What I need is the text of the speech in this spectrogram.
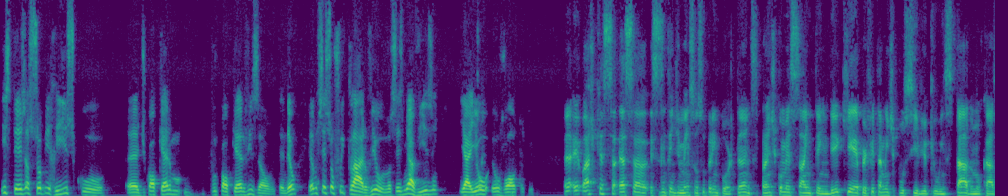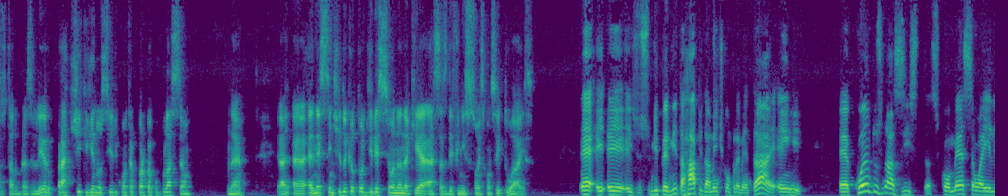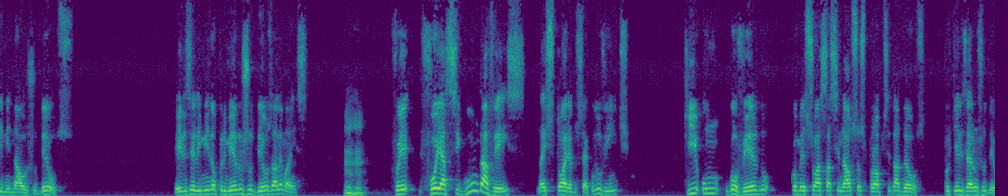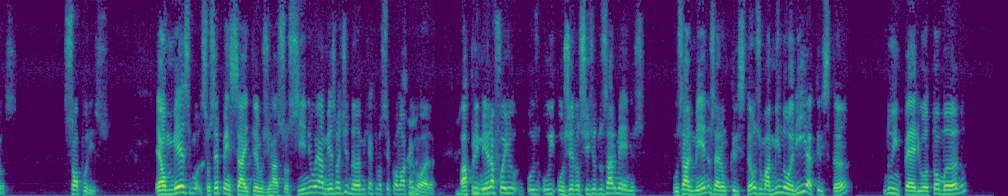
esteja sob risco é, de qualquer, por qualquer visão, entendeu? Eu não sei se eu fui claro, viu? Vocês me avisem e aí eu, eu volto aqui. É, eu acho que essa, essa, esses entendimentos são super importantes para a gente começar a entender que é perfeitamente possível que o Estado, no caso o Estado brasileiro, pratique genocídio contra a própria população, né? É, é, é nesse sentido que eu estou direcionando aqui essas definições conceituais. É, é, é me permita rapidamente complementar, Henri. quando os nazistas começam a eliminar os judeus, eles eliminam primeiro os judeus alemães. Uhum. Foi, foi a segunda vez na história do século XX que um governo começou a assassinar os seus próprios cidadãos, porque eles eram judeus. Só por isso. É o mesmo, se você pensar em termos de raciocínio, é a mesma dinâmica que você coloca Sim. agora. A primeira foi o, o, o, genocídio dos armênios. Os armênios eram cristãos, uma minoria cristã, no Império Otomano.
